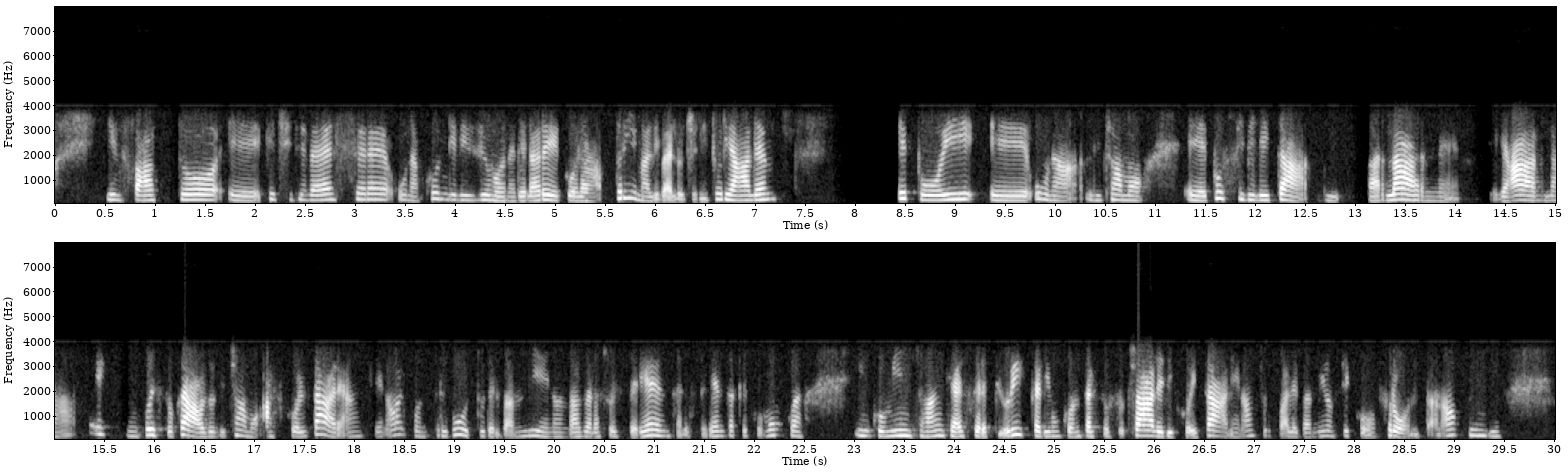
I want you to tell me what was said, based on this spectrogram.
il fatto eh, che ci deve essere una condivisione della regola prima a livello genitoriale e poi eh, una diciamo, eh, possibilità di parlarne, spiegarla e in questo caso diciamo, ascoltare anche no, il contributo del bambino in base alla sua esperienza, l'esperienza che comunque incomincia anche a essere più ricca di un contesto sociale, di coetanei no, sul quale il bambino si confronta. No? Quindi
